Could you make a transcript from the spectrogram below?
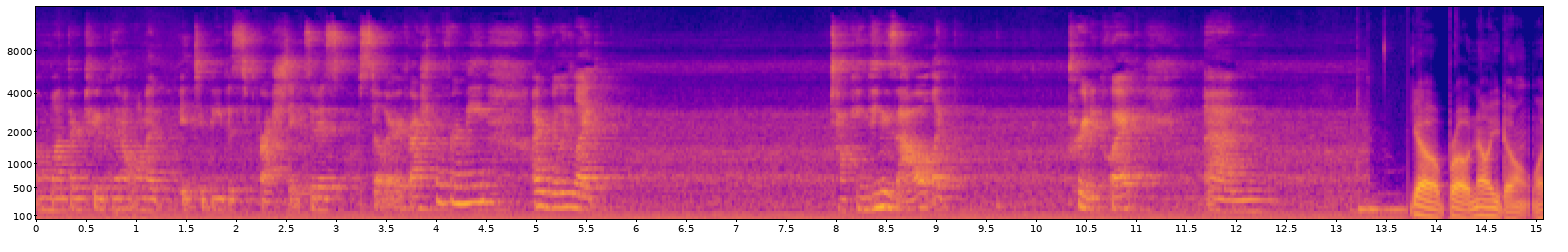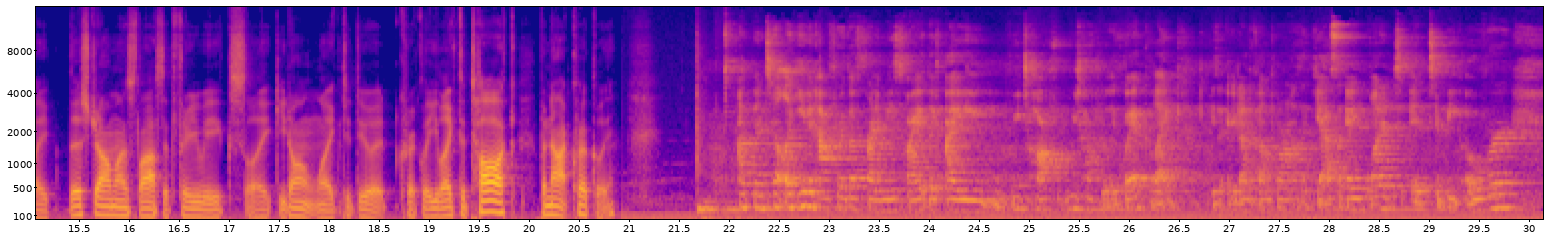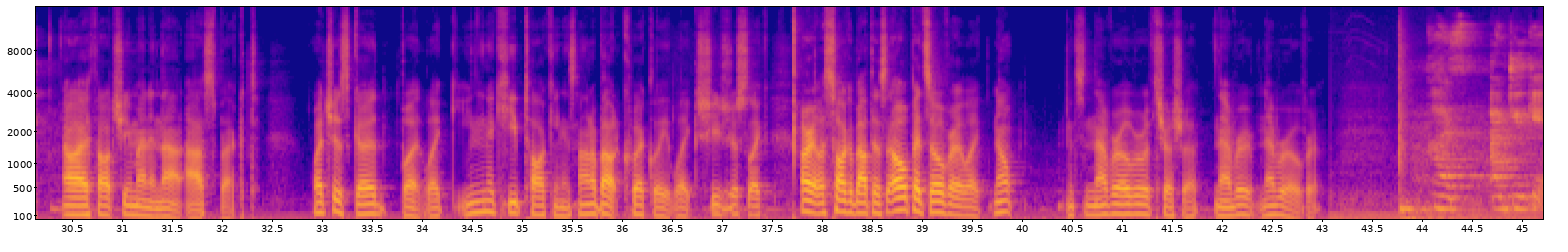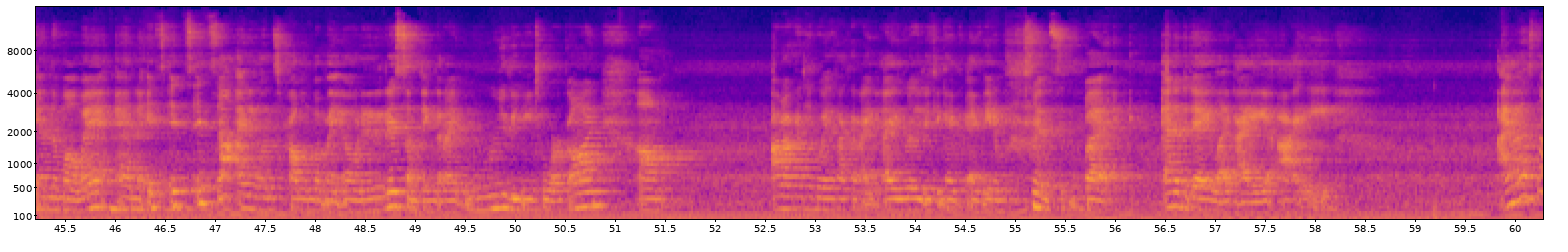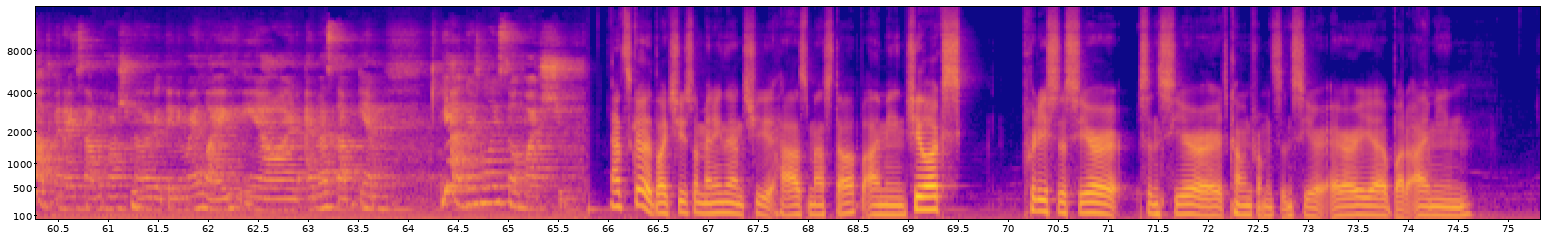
a month or two because I don't want it to be this fresh thing because it is still very fresh. But for me, I really like talking things out like pretty quick. Um, yo, bro, no, you don't. Like, this drama has lasted three weeks. Like, you don't like to do it quickly. You like to talk, but not quickly. Up until like even after the frenemies fight, like I we talked we talked really quick. Like, he's like, "Are you done film tomorrow?" I was like, "Yes." Like, I wanted it to be over. Oh, I thought she meant in that aspect, which is good. But like, you need to keep talking. It's not about quickly. Like, she's just like, "All right, let's talk about this." Oh, it's over. Like, nope. It's never over with Trisha. Never, never over because I do get in the moment, and it's it's it's not anyone's problem but my own, and it is something that I really need to work on. Um, I'm not gonna take away the fact that I, I really do think I've, I've made improvements, but end of the day, like I I I messed up and I sabotaged another good thing in my life, and I messed up, and yeah, there's only so much. That's good. Like she's admitting that she has messed up. I mean, she looks pretty sincere sincere it's coming from a sincere area but i mean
